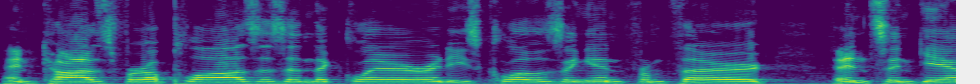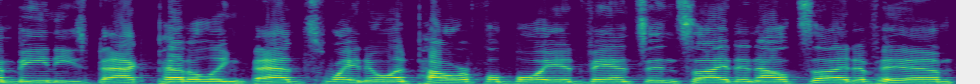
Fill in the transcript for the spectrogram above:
and Cause for Applause is in the clear, and he's closing in from third. Vincent Gambini's backpedaling. Bad Sueno and Powerful Boy advance inside and outside of him.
